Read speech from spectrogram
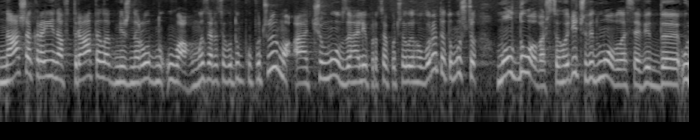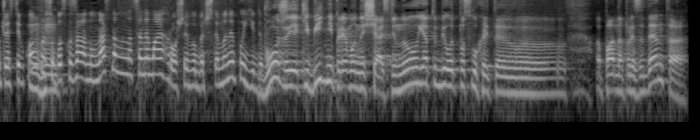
наша країна втратила б міжнародну увагу. Ми зараз його думку почуємо. А чому взагалі про це почали говорити? Тому що Молдова ж цьогоріч відмовилася від е, участі в конкурсу, бо сказала: ну у нас нам на це немає грошей. Вибачте, ми не поїдемо. Боже, які бідні, прямо нещасні. Ну я тобі, от послухайте е, пана президента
